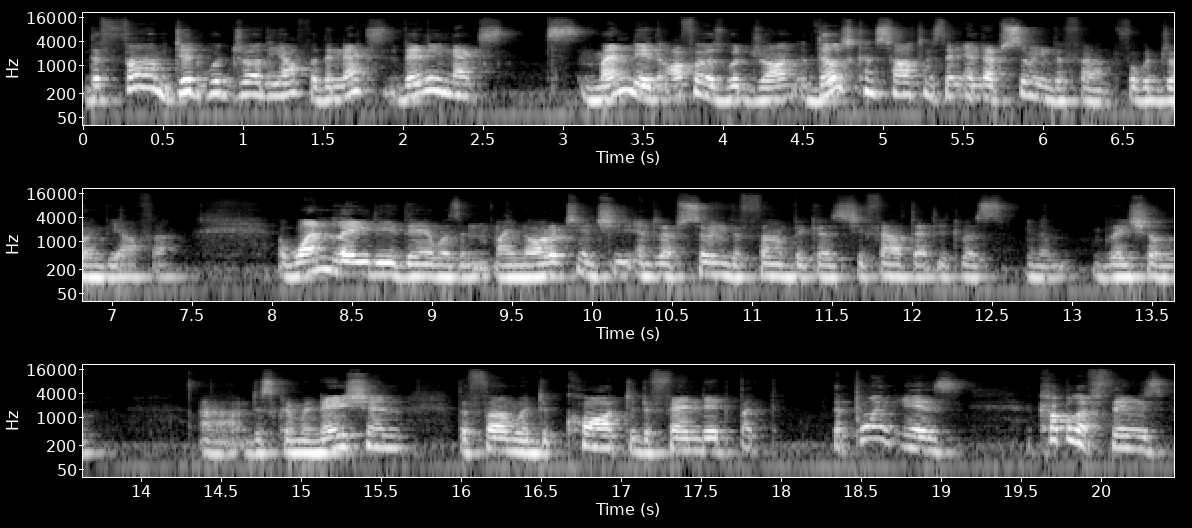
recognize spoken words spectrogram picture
the firm did withdraw the offer. The next very next Monday, the offer was withdrawn. Those consultants then ended up suing the firm for withdrawing the offer. One lady there was a minority, and she ended up suing the firm because she felt that it was, you know, racial uh, discrimination. The firm went to court to defend it, but the point is, a couple of things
